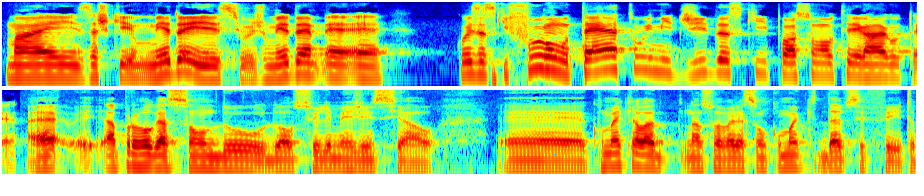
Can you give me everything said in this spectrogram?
mas acho que o medo é esse hoje. O medo é, é, é coisas que furam o teto e medidas que possam alterar o teto. É, a prorrogação do, do auxílio emergencial, é, como é que ela, na sua avaliação, como é que deve ser feita?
